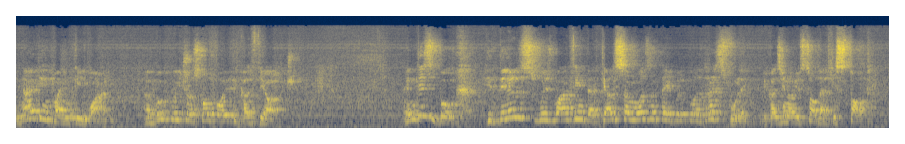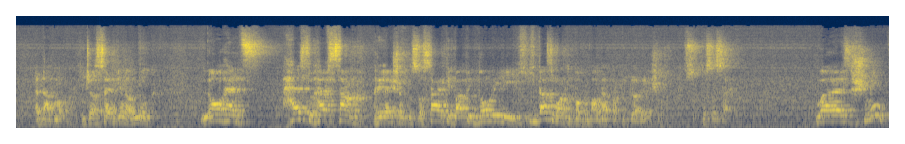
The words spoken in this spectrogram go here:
in 1921, a book which was called Political Theology. In this book, he deals with one thing that Kelsen wasn't able to address fully, because, you know, you saw that he stopped at that moment. He just said, you know, look, law has, has to have some relation to society, but we don't really, he doesn't want to talk about that particular relation to society. Whereas Schmitt,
